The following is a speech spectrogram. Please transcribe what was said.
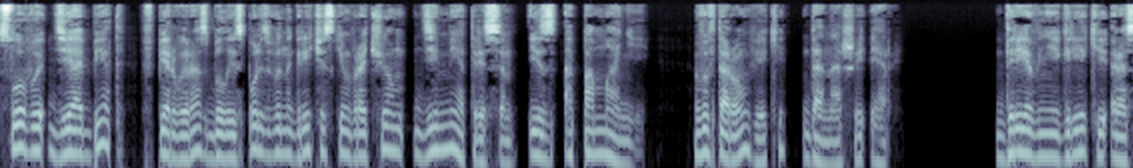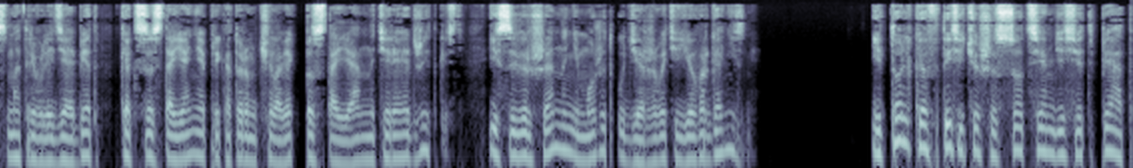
Слово «диабет» в первый раз было использовано греческим врачом Диметрисом из Апомании во втором веке до нашей эры. Древние греки рассматривали диабет как состояние, при котором человек постоянно теряет жидкость, и совершенно не может удерживать ее в организме. И только в 1675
